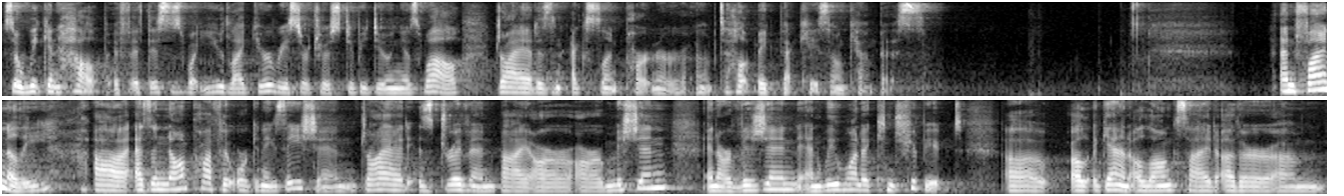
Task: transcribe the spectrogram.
So we can help. If, if this is what you'd like your researchers to be doing as well, Dryad is an excellent partner um, to help make that case on campus. And finally, uh, as a nonprofit organization, Dryad is driven by our, our mission and our vision, and we want to contribute, uh, again, alongside other um,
